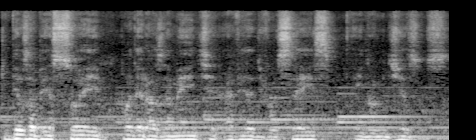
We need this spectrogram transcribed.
Que Deus abençoe poderosamente a vida de vocês, em nome de Jesus.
